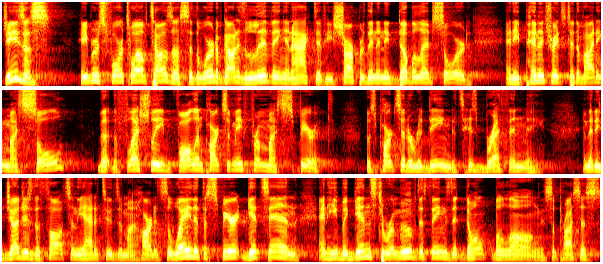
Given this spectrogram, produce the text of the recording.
Jesus. Hebrews 4:12 tells us that the word of God is living and active. He's sharper than any double-edged sword and he penetrates to dividing my soul, the, the fleshly, fallen parts of me, from my spirit. Those parts that are redeemed, it's his breath in me. And that he judges the thoughts and the attitudes of my heart. It's the way that the Spirit gets in and he begins to remove the things that don't belong. It's a process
